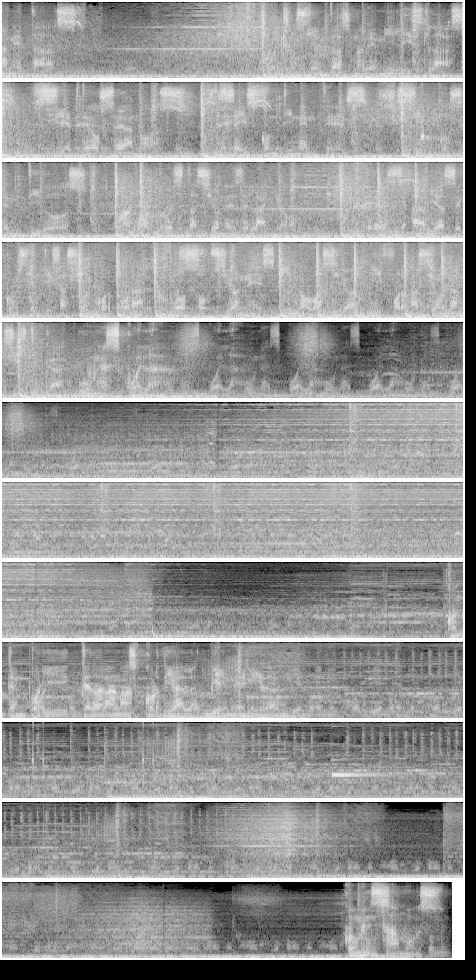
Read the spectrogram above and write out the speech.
planetas. 809.000 islas, 7 océanos, 6 continentes, 5 sentidos, 4 estaciones del año, 3 áreas de concientización corporal, 2 opciones, innovación y formación dancística, una escuela. Una escuela, una escuela, una escuela, una escuela, una escuela, Contempori te da la más cordial bienvenida. Comenzamos.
